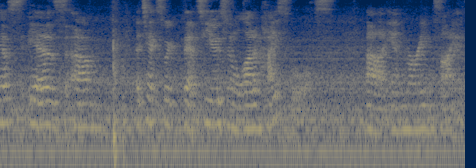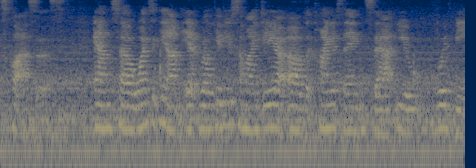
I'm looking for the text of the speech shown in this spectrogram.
This is um, a textbook that's used in a lot of high schools uh, in marine science classes. And so once again, it will give you some idea of the kind of things that you would be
